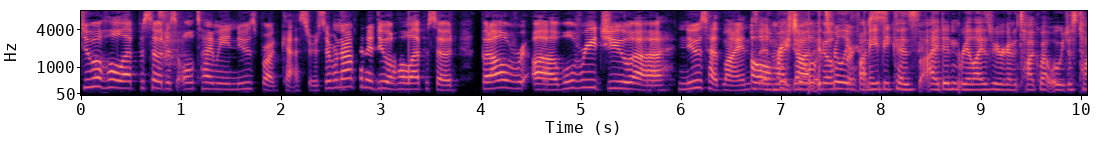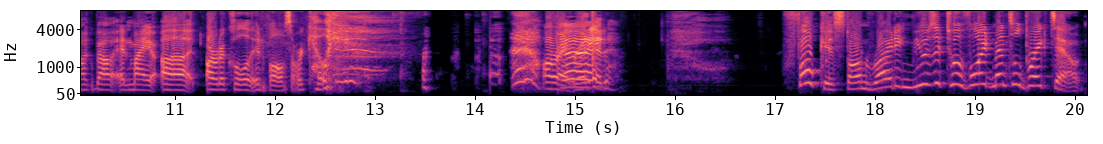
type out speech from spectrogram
do a whole episode as old timey news broadcasters. So we're not going to do a whole episode, but I'll re- uh, we'll read you uh, news headlines. Oh and my Rachel god, it's go really first. funny because I didn't realize we were going to talk about what we just talked about, and my uh, article involves R. Kelly. All right, ready? Focused on writing music to avoid mental breakdown.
